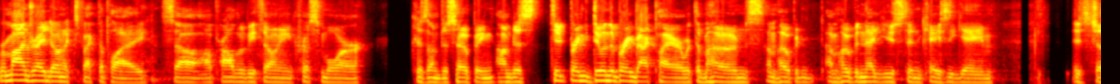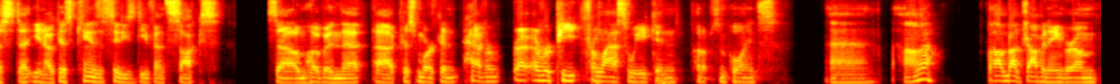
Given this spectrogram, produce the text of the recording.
Rhamondre don't expect to play, so I'll probably be throwing in Chris Moore because I'm just hoping I'm just bring doing the bring back player with the Mahomes. I'm hoping I'm hoping that Houston KC game. It's just uh, you know because Kansas City's defense sucks. So I'm hoping that uh, Chris Moore can have a, a repeat from last week and put up some points. And I don't know. Thought about dropping Engram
